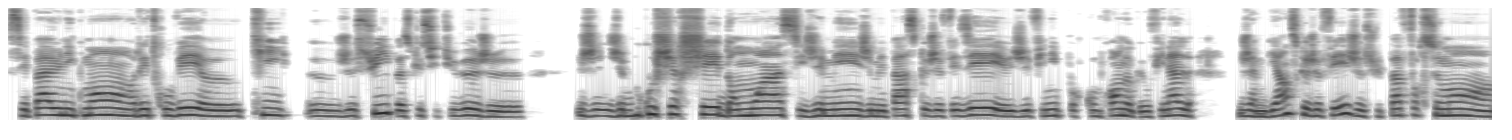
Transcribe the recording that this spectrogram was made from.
c'est pas uniquement retrouver qui euh, je suis parce que si tu veux, je j'ai beaucoup cherché dans moi si j'aimais, j'aimais pas ce que je faisais et j'ai fini pour comprendre qu'au final, j'aime bien ce que je fais. Je suis pas forcément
